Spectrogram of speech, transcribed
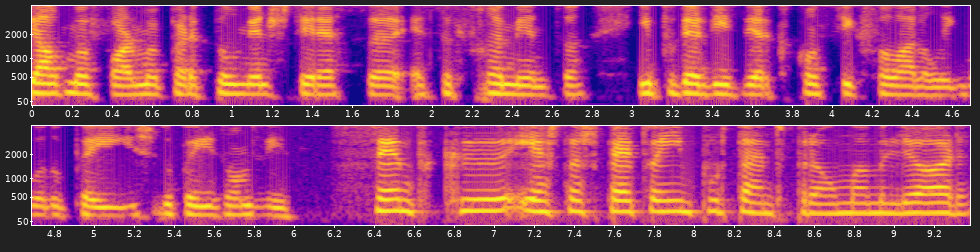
de alguma forma para pelo menos ter essa, essa ferramenta e poder dizer que consigo falar a língua do país, do país onde vivo. Sente que este aspecto é importante para uma melhor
